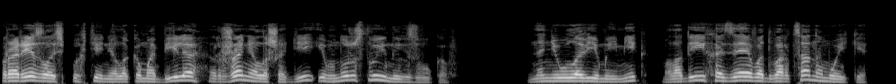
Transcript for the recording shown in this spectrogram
прорезалось пыхтение локомобиля, ржание лошадей и множество иных звуков. На неуловимый миг молодые хозяева дворца на мойке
